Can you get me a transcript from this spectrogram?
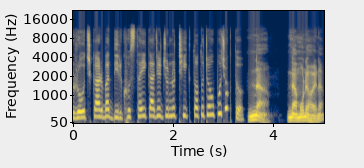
রোজকার বা দীর্ঘস্থায়ী কাজের জন্য ঠিক ততটা উপযুক্ত? না না মনে হয় না।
